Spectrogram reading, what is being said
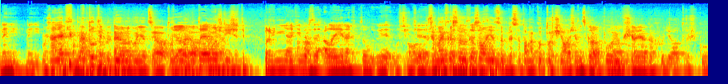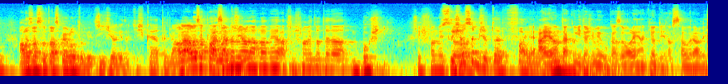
není, není. Možná nějaký prototyp byl nebo něco. Jo, to Jo, Jo, to je možný, že ty první nějaký verze, ale jinak to je No, určitě že Microsoft samostatný ukazoval zařízení. něco, kde se tam jako točila ženská To- na pódiu no. všelijak a chodila trošku. Ale zase otázka, jak to vydrží, že jak je to těžké a tak dále. Ale za pár Já jsem to měl že- na hlavě a přišlo mi to teda boží. Přišlo mi Slyšel to... jsem, že to je fajn. A jenom takový to, že mi ukazovali nějakého dinosaura. víš,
